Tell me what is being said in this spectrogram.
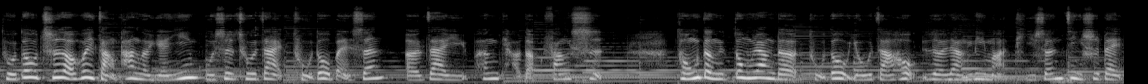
土豆吃了会长胖的原因，不是出在土豆本身，而在于烹调的方式。同等重量的土豆油炸后，热量立马提升近四倍。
